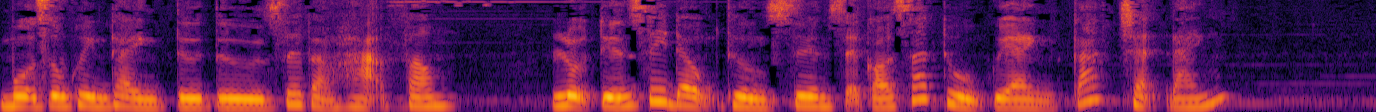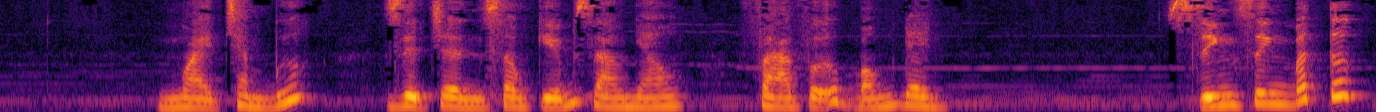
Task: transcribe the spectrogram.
Mộ dung khuynh thành từ từ rơi vào hạ phong. Lộ tuyến di động thường xuyên sẽ có sát thủ quỷ ảnh các trận đánh. Ngoài trăm bước, Diệp Trần song kiếm giao nhau, phá vỡ bóng đen. Sinh sinh bất tức!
